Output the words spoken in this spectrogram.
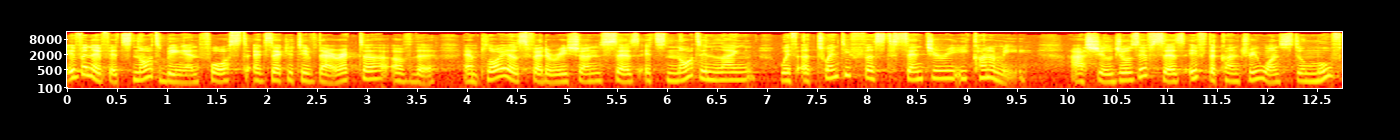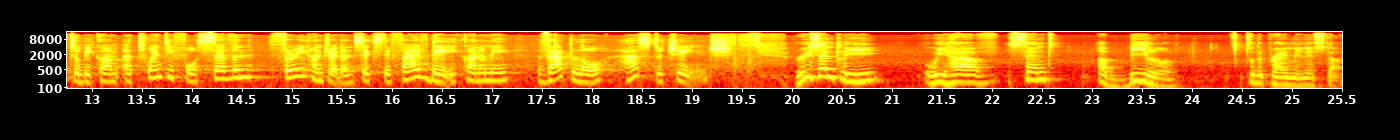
Even if it's not being enforced, Executive Director of the Employers Federation says it's not in line with a 21st century economy. Ashil Joseph says if the country wants to move to become a 24-7, 365-day economy, that law has to change. Recently, we have sent a bill to the Prime Minister.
